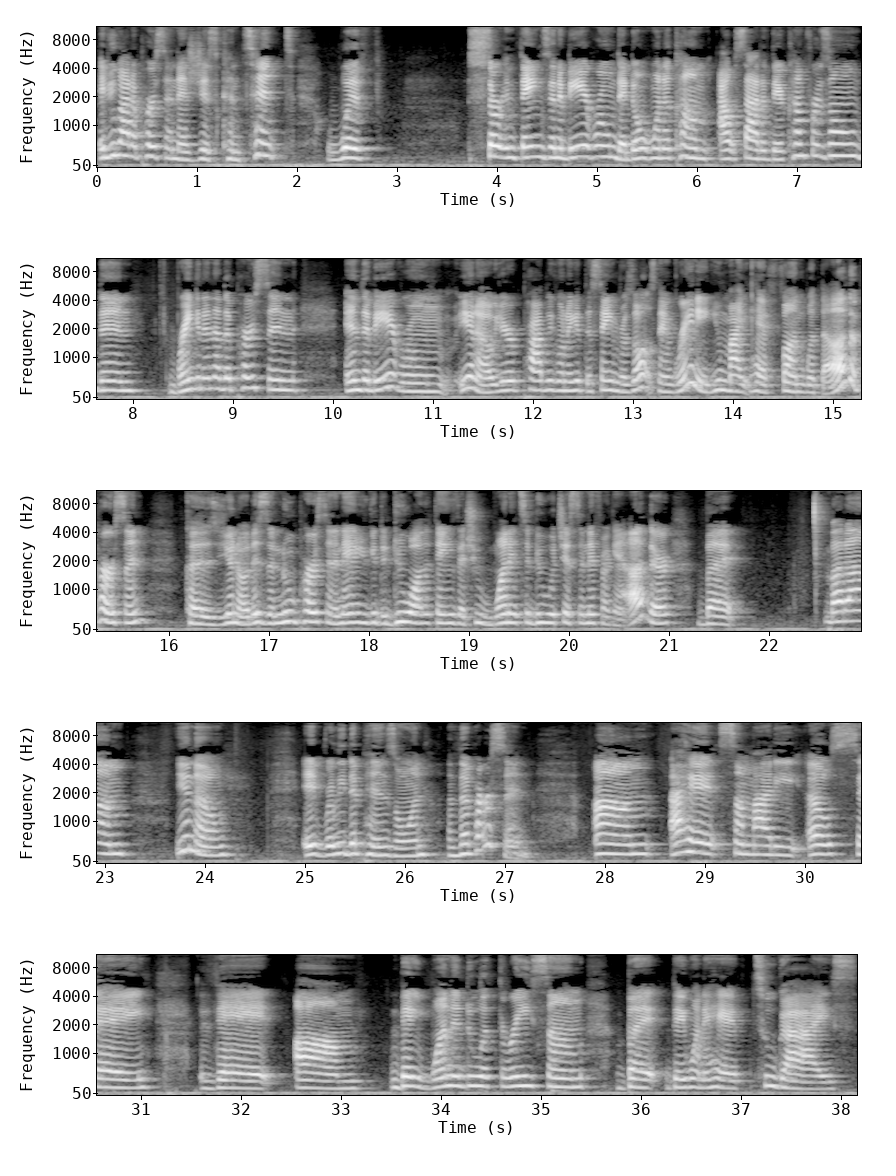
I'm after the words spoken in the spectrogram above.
If you got a person that's just content with certain things in a bedroom that don't want to come outside of their comfort zone, then bringing another person in the bedroom, you know, you're probably going to get the same results. Now, granted, you might have fun with the other person because, you know, this is a new person and then you get to do all the things that you wanted to do with your significant other. But, but, um, you know, it really depends on the person. Um, I had somebody else say that um they want to do a threesome, but they want to have two guys.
